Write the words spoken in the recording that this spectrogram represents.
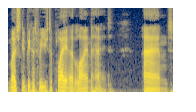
mostly because we used to play at Lionhead, and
